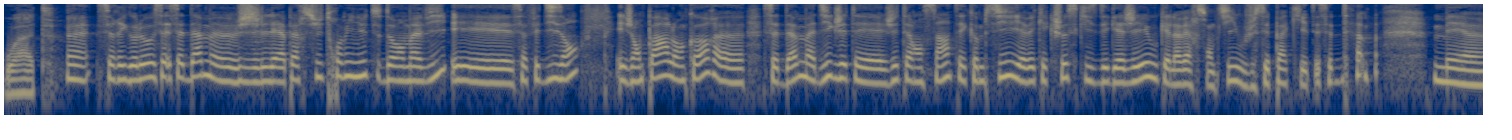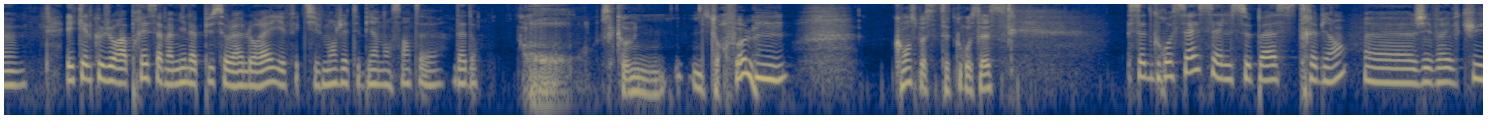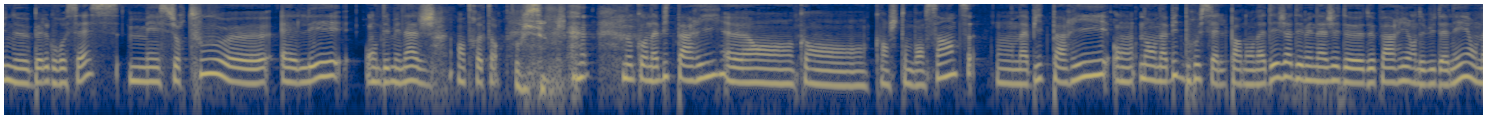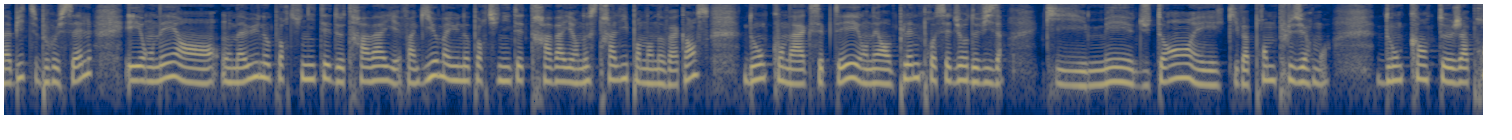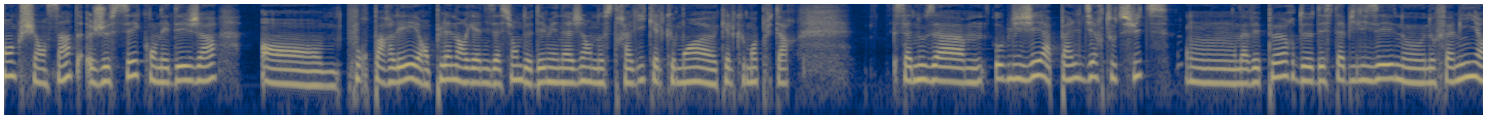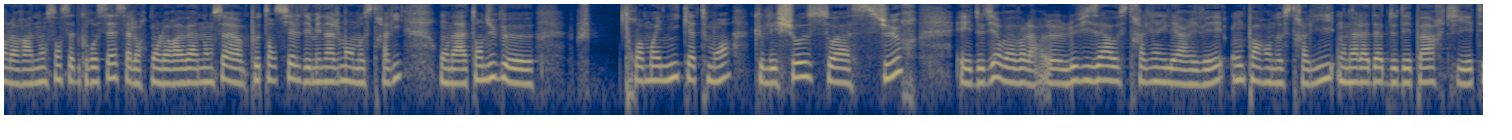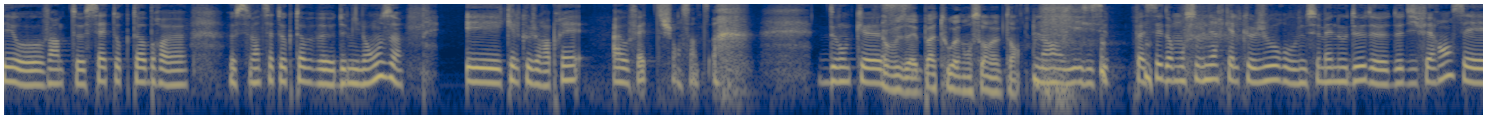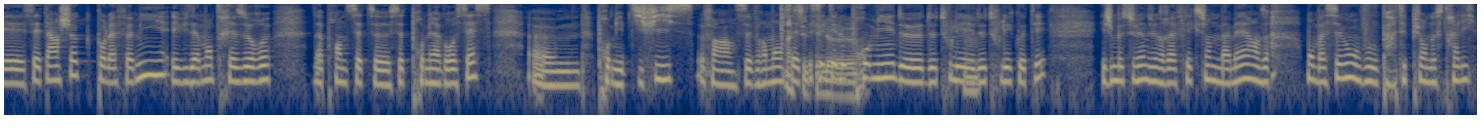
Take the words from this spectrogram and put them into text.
What? Ouais, c'est rigolo. Cette dame, euh, je l'ai aperçue trois minutes dans ma vie et ça fait dix ans et j'en parle encore. Euh, Cette dame m'a dit que j'étais j'étais enceinte et comme s'il y avait quelque chose qui se dégageait ou qu'elle avait ressenti ou je sais pas qui était cette dame. Mais euh, et quelques jours après, ça m'a mis la puce à l'oreille. Effectivement, j'étais bien enceinte d'Adam. C'est quand même une, histoire folle. Mhm. Comment se passe cette grossesse? Cette grossesse, elle se passe très bien. Euh, j'ai vécu une belle grossesse, mais surtout, euh, elle est on déménage entre temps. Oui, Donc on habite Paris euh, en, quand, quand je tombe enceinte. On habite Paris, on, non on habite Bruxelles, pardon. On a déjà déménagé de, de Paris en début d'année. On habite Bruxelles et on est en, on a eu une opportunité de travail. Enfin Guillaume a eu une opportunité de travail en Australie pendant nos vacances, donc on a accepté et on est en pleine procédure de visa qui met du temps et qui va prendre plusieurs mois. Donc quand j'apprends que je suis enceinte, je sais qu'on est déjà en, pour parler en pleine organisation de déménager en Australie quelques mois, euh, quelques mois plus tard. Ça nous a euh, obligés à pas le dire tout de suite. On avait peur de déstabiliser nos, nos familles en leur annonçant cette grossesse alors qu'on leur avait annoncé un potentiel déménagement en Australie. On a attendu euh, trois mois et demi, quatre mois, que les choses soient sûres et de dire bah voilà, le visa australien il est arrivé, on part en Australie, on a la date de départ qui était au 27 octobre, 27 euh, octobre 2011 et quelques jours après, ah au fait, je suis enceinte. Donc euh, vous n'avez pas tout annoncé en même temps. Non, il, s'est passé dans mon souvenir quelques jours ou une semaine ou deux de, de différence et c'était un choc pour la famille. Évidemment très heureux d'apprendre cette cette première grossesse, euh, premier petit-fils. Enfin c'est vraiment Ah, c'était le... le- premier de, de tous les Mm. de tous les côtés. Et je me souviens d'une réflexion de ma mère en disant bon bah c'est bon vous partez plus en Australie.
